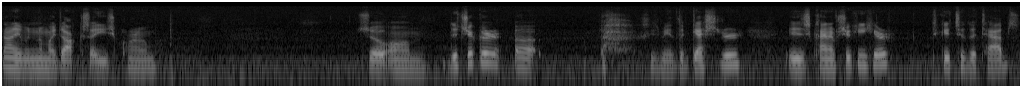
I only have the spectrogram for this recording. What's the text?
not even in my docs. I use Chrome. So, um, the trigger, uh, excuse me, the gesture is kind of tricky here to get to the tabs.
